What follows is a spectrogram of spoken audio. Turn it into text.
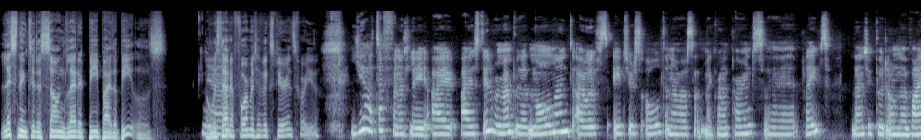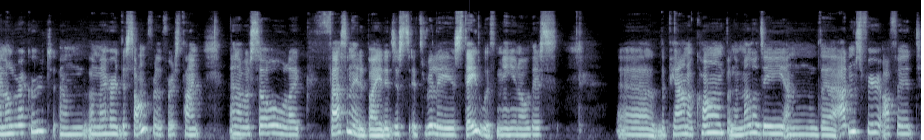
listening to the song "Let It Be" by the Beatles. Was that a formative experience for you? Yeah, definitely. I, I still remember that moment. I was eight years old and I was at my grandparents' uh, place. Then she put on a vinyl record and, and I heard the song for the first time. And I was so like fascinated by it. It just, it really stayed with me, you know, this, uh, the piano comp and the melody and the atmosphere of it.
